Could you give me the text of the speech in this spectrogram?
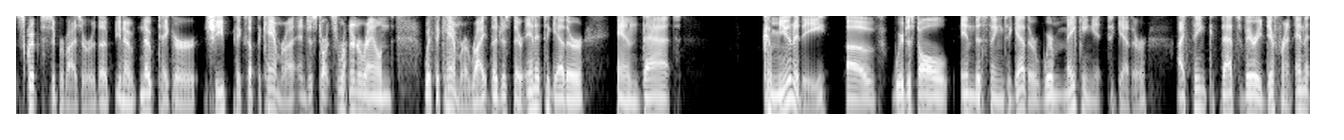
script supervisor or the you know note taker. She picks up the camera and just starts running around with the camera. Right? They're just they're in it together, and that community of we're just all in this thing together. We're making it together. I think that's very different. And uh,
